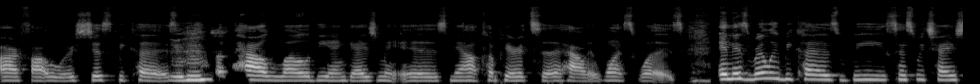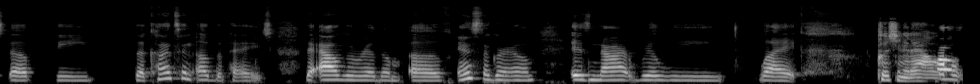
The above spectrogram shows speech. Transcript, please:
our followers just because Mm-hmm. of how low the engagement is now compared to how it once was. And it's really because we, since we changed up the the content of the page, the algorithm of Instagram is not really like Pushing it out. oh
